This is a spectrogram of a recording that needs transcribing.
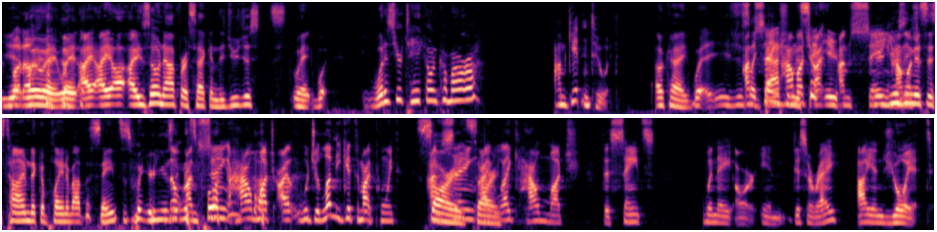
Yeah, But, uh, wait, wait, wait. I, I I zone out for a second. Did you just wait? What? What is your take on Kamara? I'm getting to it. Okay, you're just I'm like saying how much I, I'm saying you're how using much- this as time to complain about the Saints. Is what you're using No, I'm for? saying how much I would you let me get to my point? Sorry, I'm saying sorry. I like how much the Saints when they are in disarray, I enjoy it.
